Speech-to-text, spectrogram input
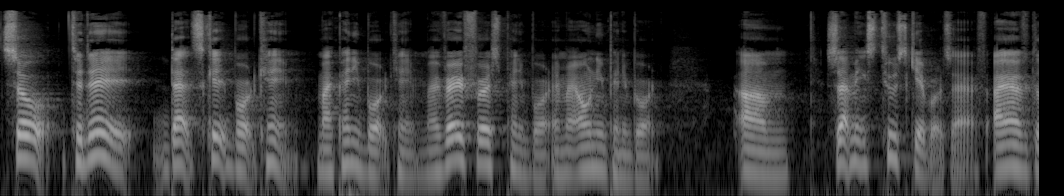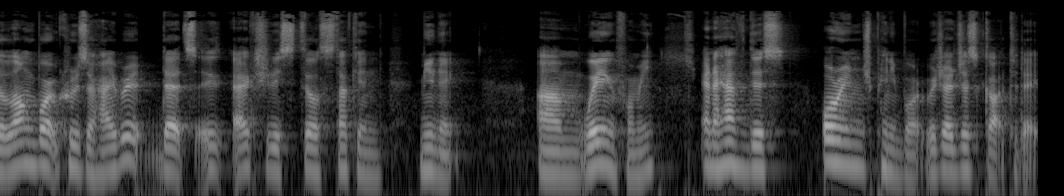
So today that skateboard came, my penny board came, my very first penny board and my only penny board. Um, so that makes two skateboards I have. I have the longboard cruiser hybrid that's actually still stuck in Munich um, waiting for me, and I have this orange penny board which I just got today.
